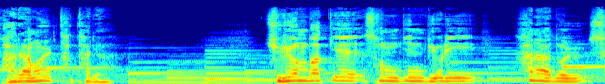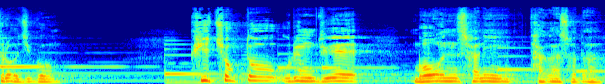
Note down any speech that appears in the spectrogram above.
바람을 탓하랴. 주련 밖에 성긴 별이 하나둘 쓰러지고 귀촉도 울음 뒤에 먼 산이 다가서다.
